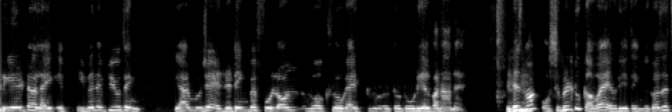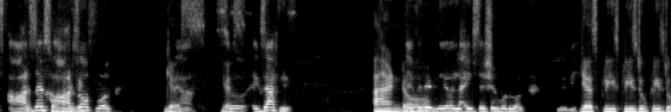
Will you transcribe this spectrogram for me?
creator like if even if you think यार मुझे एडिटिंग पे फुल ऑन वर्कफ्लो का एक ट्यूटोरियल बनाना है it is not possible to cover everything because it's hours and so hours of work yes yeah. yes so exactly and definitely uh, a live session would work maybe yes please please do please do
